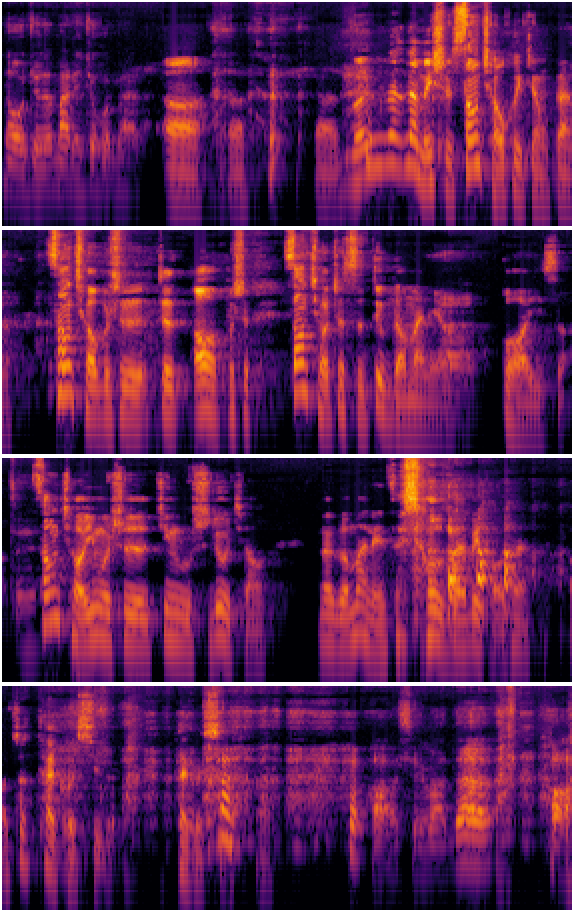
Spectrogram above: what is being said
那我觉得曼联就会买了。啊啊啊！那那那没事，桑乔会这样干的。桑乔不是这哦，不是桑乔这次对不到曼联了，不好意思啊。桑乔因为是进入十六强，那个曼联在小组赛被淘汰 啊，这太可惜了，太可惜了啊。好，行吧，那好，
